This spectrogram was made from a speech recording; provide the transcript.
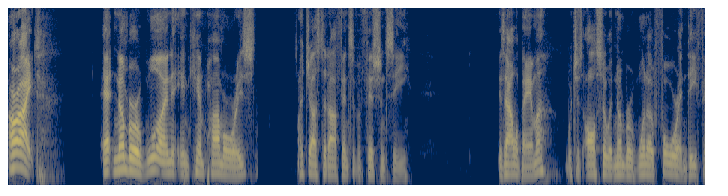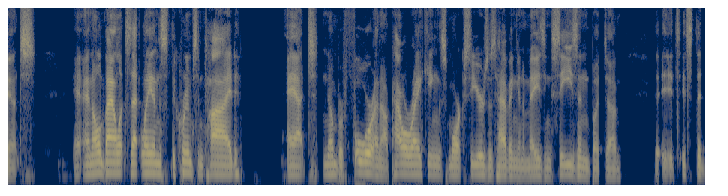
All right. At number one in Ken Pomeroy's adjusted offensive efficiency is Alabama, which is also at number 104 in defense. And on balance, that lands the Crimson Tide at number four in our power rankings. Mark Sears is having an amazing season, but um, it's it's the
